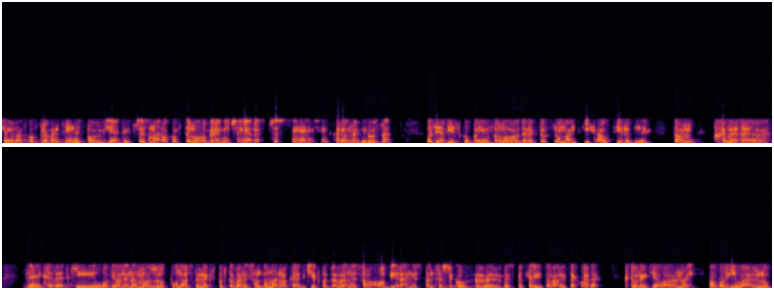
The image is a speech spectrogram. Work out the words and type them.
środków prewencyjnych powziętych przez Maroko w celu ograniczenia rozprzestrzeniania się koronawirusa. O zjawisku poinformował dyrektor flamandzkich aukcji rybnych Tom Hemerer. Krewetki łowione na Morzu Północnym eksportowane są do Maroka, gdzie podawane są obieranie z pancerzyków w wyspecjalizowanych zakładach, których działalność spowolniła lub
